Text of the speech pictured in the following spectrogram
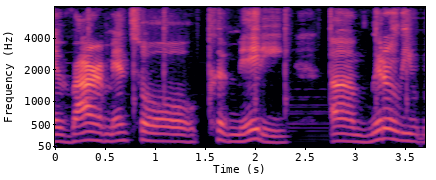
environmental committee um, literally,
